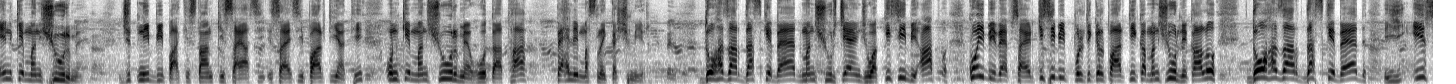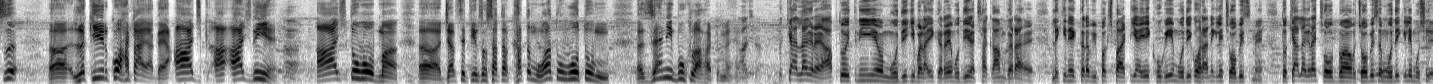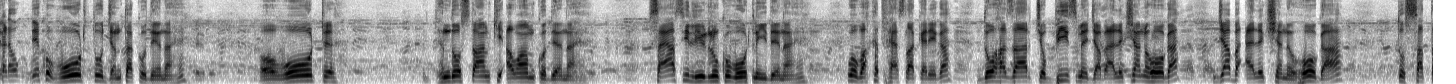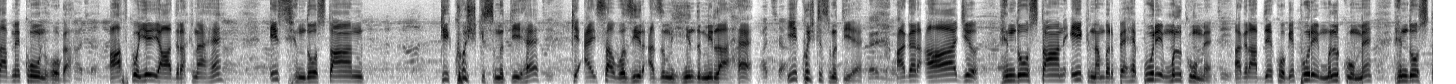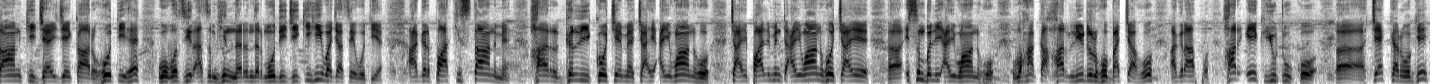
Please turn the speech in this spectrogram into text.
इनके मंशूर में जितनी भी पाकिस्तान की सियासी सियासी पार्टियाँ थी उनके मंशूर में होता था पहले मसले कश्मीर। 2010 के बाद मंशूर चेंज हुआ। किसी भी आप कोई भी वेबसाइट किसी भी पॉलिटिकल पार्टी का मंशूर निकालो। 2010 के बाद इस लकीर को हटाया गया। आज आ, आज नहीं है। आज तो वो जब से 370 खत्म हुआ तो वो तो जहनी बुखलाहट में है। अच्छा तो क्या लग रहा है आप तो इतनी मोदी की बड़ाई कर रहे हैं मोदी ने अच्छा काम करा है लेकिन एक तरफ़ विपक्ष पार्टियाँ एक हो गई मोदी को हराने के लिए 24 में तो क्या लग रहा है चौबीस में मोदी के लिए मुश्किल खड़ा हो? देखो वोट तो जनता को देना है और वोट हिंदुस्तान की आवाम को देना है। सियासी लीडरों को वोट नहीं देना है वो वक्त फैसला करेगा। 2024 में जब इलेक्शन होगा जब इलेक्शन होगा तो सत्ता में कौन होगा? आपको ये याद रखना है, इस हिंदुस्तान की खुशकिस्मती है कि ऐसा वज़ीर अजम हिंद मिला है। अच्छा। ये खुशकिस्मती है। अगर आज हिंदुस्तान एक नंबर पे है पूरे मुल्कों में अगर आप देखोगे पूरे मुल्कों में हिंदुस्तान की जय जयकार होती है वो वज़ीर अजम हिंद नरेंद्र मोदी जी की ही वजह से होती है। अगर पाकिस्तान में हर गली कोचे में चाहे ऐवान हो चाहे पार्लियामेंट ऐवान हो चाहे इसम्बली ऐवान हो वहाँ का हर लीडर हो बच्चा हो अगर आप हर एक यूट्यूब को चेक करोगे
